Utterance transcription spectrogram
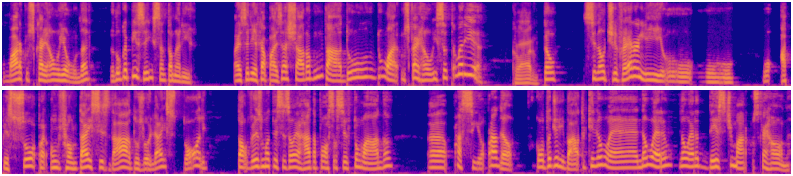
o Marcos Caião e eu, né? Eu nunca pisei em Santa Maria. Mas seria capaz de achar algum dado do Marcos Caião em Santa Maria. Claro. Então, se não tiver ali o, o, o a pessoa para confrontar esses dados, olhar histórico, talvez uma decisão errada possa ser tomada uh, ah, para sim ou para não. Conta de um dado que não, é, não, era, não era deste Marcos Caião, né?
